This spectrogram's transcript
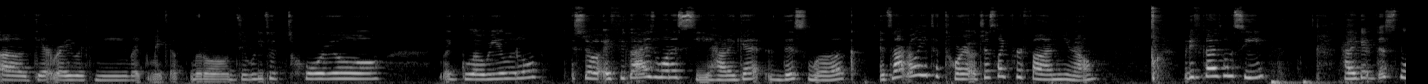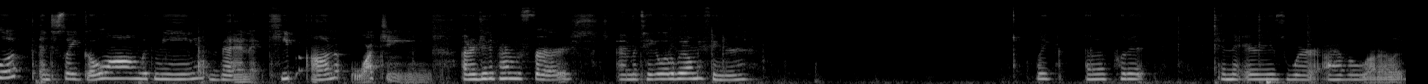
a get ready with me like makeup little dewy tutorial, like glowy a little. So if you guys want to see how to get this look, it's not really a tutorial, just like for fun, you know. But if you guys want to see how to get this look and just like go along with me, then keep on watching. I'm gonna do the primer first. I'm gonna take a little bit on my finger. Like, I'm gonna put it in the areas where I have a lot of like,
